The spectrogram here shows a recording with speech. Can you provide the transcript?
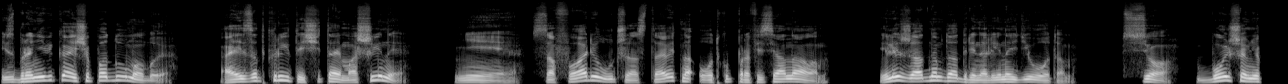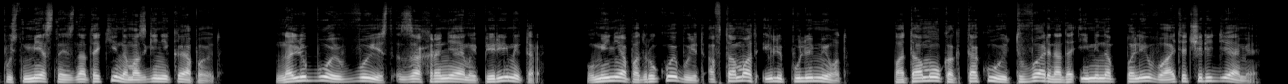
Из броневика еще подумал бы. А из открытой, считай, машины... Не, сафари лучше оставить на откуп профессионалам. Или жадным до адреналина идиотам. Все, больше мне пусть местные знатоки на мозги не капают. На любой выезд за охраняемый периметр у меня под рукой будет автомат или пулемет, потому как такую тварь надо именно поливать очередями.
